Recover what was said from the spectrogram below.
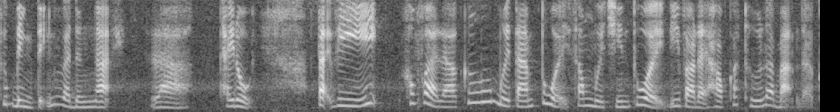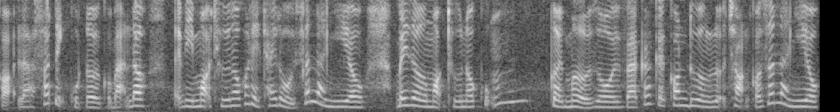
cứ bình tĩnh và đừng ngại là thay đổi. Tại vì không phải là cứ 18 tuổi xong 19 tuổi đi vào đại học các thứ là bạn đã gọi là xác định cuộc đời của bạn đâu. Tại vì mọi thứ nó có thể thay đổi rất là nhiều. Bây giờ mọi thứ nó cũng cởi mở rồi và các cái con đường lựa chọn có rất là nhiều.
